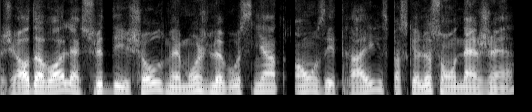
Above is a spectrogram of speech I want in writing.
J'ai hâte de voir la suite des choses, mais moi, je le vois signer entre 11 et 13 parce que là, son agent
